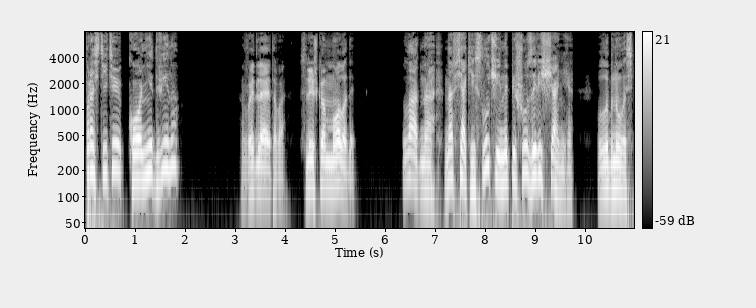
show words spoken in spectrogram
простите, кони двину? — Вы для этого слишком молоды. — Ладно, на всякий случай напишу завещание, — улыбнулась.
